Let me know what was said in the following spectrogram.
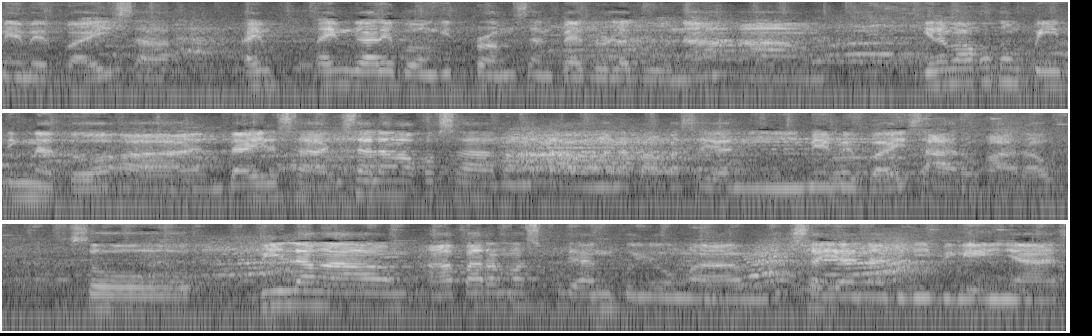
Meme Vice. Ah, I'm, I'm Gary Bongit from San Pedro, Laguna. Um, ginawa ko tong painting na to ah, dahil sa isa lang ako sa mga tao na napapasaya ni Meme Vice sa araw-araw. So, bilang um, ah, para masuklian ko yung um, saya na binibigay niya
